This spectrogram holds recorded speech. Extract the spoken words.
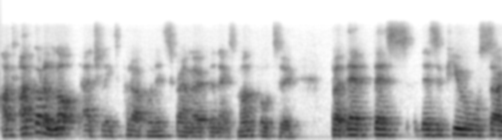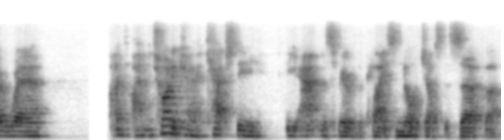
I've, I've got a lot actually to put up on Instagram over the next month or two, but there, there's there's a few also where. I, I'm trying to ca- catch the the atmosphere of the place, not just the surfer.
